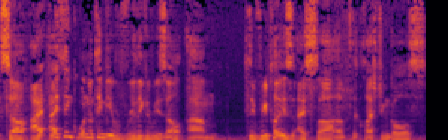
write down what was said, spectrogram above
so I, I think one of the things be a really good result. Um, the replays I saw of the Kljestan goals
